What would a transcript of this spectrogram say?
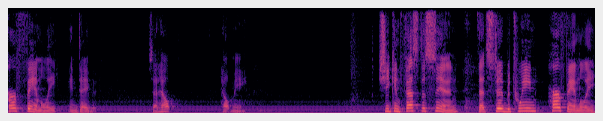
her family and David. Does that help? Help me. She confessed the sin that stood between her family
